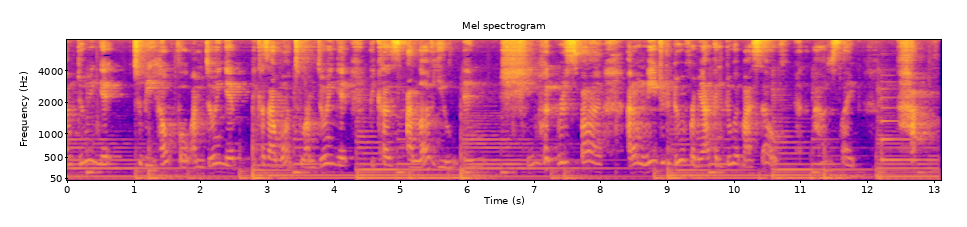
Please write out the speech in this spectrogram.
I'm doing it to be helpful. I'm doing it because I want to. I'm doing it because I love you." And she would respond, "I don't need you to do it for me. I can do it myself." And I was just like, I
